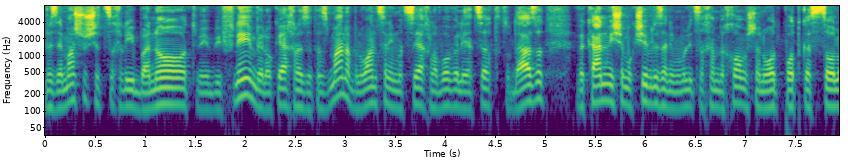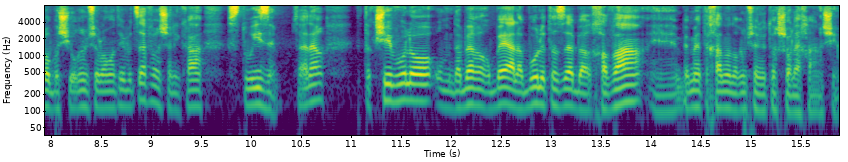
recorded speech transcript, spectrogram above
וזה משהו שצריך להיבנות מבפנים ולוקח לזה את הזמן, אבל once אני מצליח לבוא ולייצר את התודעה הזאת, וכאן מי שמקשיב לזה, אני ממליץ לכם בחום, יש לנו עוד פודקאסט סולו בשיעורים של עולמתי בית ספר, שנקרא סטואיזם, בסדר? תקשיבו לו, הוא מדבר הרבה על הבולט הזה בהרחבה, אה, באמת אחד מהדברים שאני יותר שולח לאנשים.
